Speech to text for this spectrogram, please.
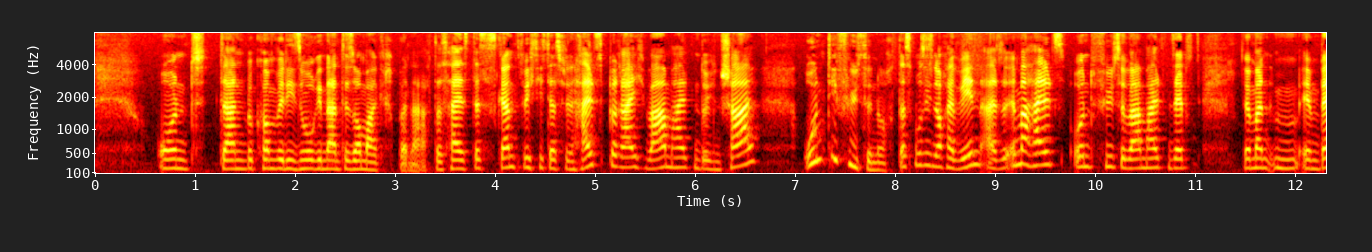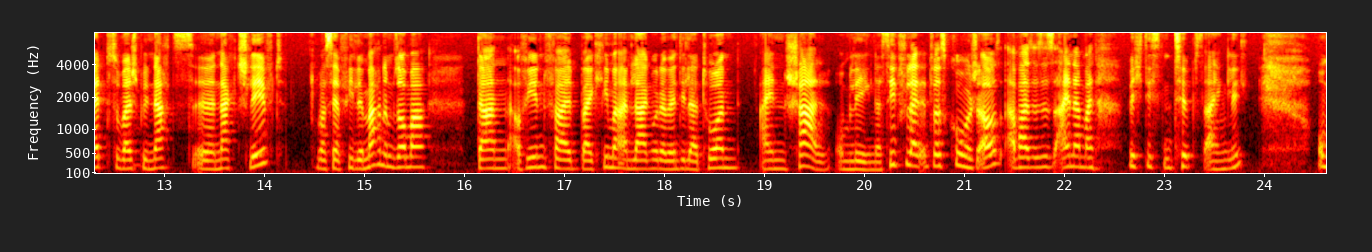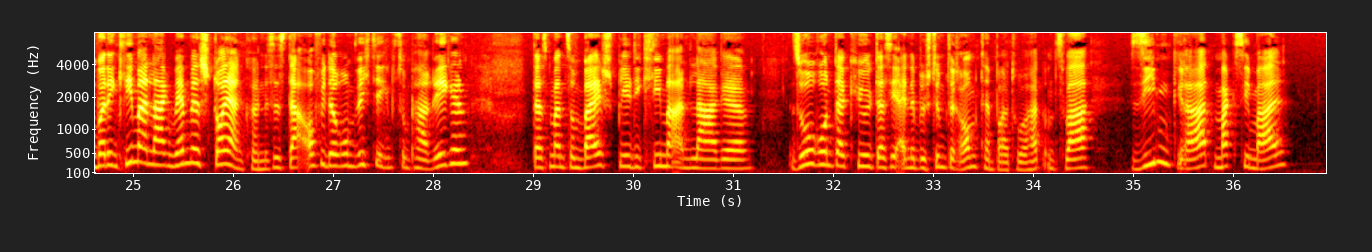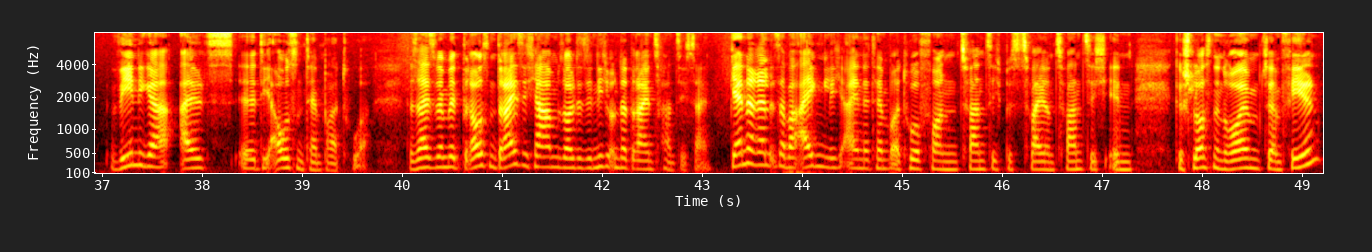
Und dann bekommen wir die sogenannte Sommergrippe nach. Das heißt, das ist ganz wichtig, dass wir den Halsbereich warm halten durch einen Schal und die Füße noch. Das muss ich noch erwähnen. Also immer Hals und Füße warm halten. Selbst wenn man im, im Bett zum Beispiel nachts äh, nackt schläft, was ja viele machen im Sommer, dann auf jeden Fall bei Klimaanlagen oder Ventilatoren einen Schal umlegen. Das sieht vielleicht etwas komisch aus, aber das ist einer meiner wichtigsten Tipps eigentlich. Und bei den Klimaanlagen, wenn wir es steuern können, ist es da auch wiederum wichtig, gibt es ein paar Regeln, dass man zum Beispiel die Klimaanlage so runterkühlt, dass sie eine bestimmte Raumtemperatur hat, und zwar 7 Grad maximal weniger als äh, die Außentemperatur. Das heißt, wenn wir draußen 30 haben, sollte sie nicht unter 23 sein. Generell ist aber eigentlich eine Temperatur von 20 bis 22 in geschlossenen Räumen zu empfehlen.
